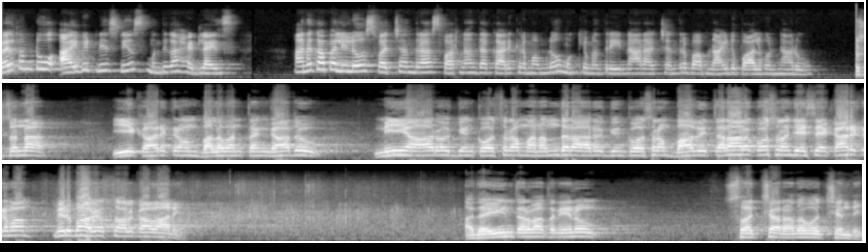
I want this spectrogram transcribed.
Welcome to eye witness news ముందుగా హెడ్లైన్స్. అనకాపల్లిలో స్వచ్ఛంద్ర స్వర్ణాంద కార్యక్రమంలో ముఖ్యమంత్రి నారా చంద్రబాబు నాయుడు పాల్గొన్నారు. ఈ కార్యక్రమం బలవంతం కాదు. మీ ఆరోగ్యం కోసం మనందరి ఆరోగ్యం కోసం భావి తరాల కోసం చేసే కార్యక్రమం మీరు భాగస్వాములు కావాలి. అది అయిన తర్వాత నేను స్వచ్ఛ రథం వచ్చింది.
